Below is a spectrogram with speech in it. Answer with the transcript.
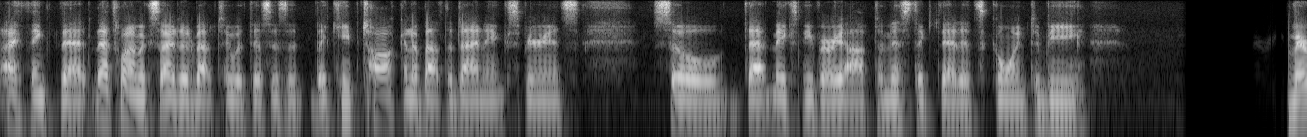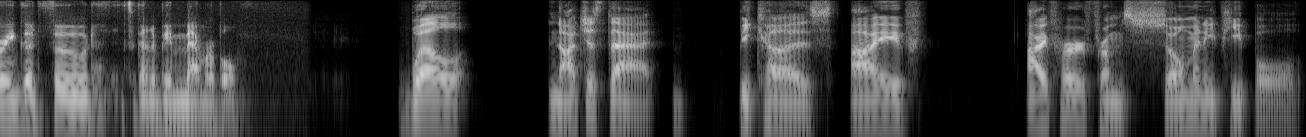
I think that that's what I'm excited about too with this is that they keep talking about the dining experience so that makes me very optimistic that it's going to be very good food. It's going to be memorable. Well, not just that, because I've I've heard from so many people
